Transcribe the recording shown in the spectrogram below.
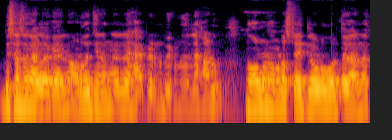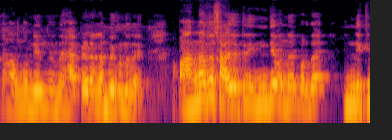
ബിസിനസ്സും കാര്യങ്ങളൊക്കെ ആയാലും അവിടുത്തെ ജനങ്ങളെല്ലാം ഹാപ്പി ആയിട്ട് പോയിക്കൊണ്ട് എല്ലാം കാണും. നോർമൽ നമ്മുടെ സ്റ്റേറ്റിലോട് പോലത്തെ കാര്യങ്ങളൊക്കെ നടന്നുകൊണ്ടിരുന്നത് ഹാപ്പി ആയിട്ട് എല്ലാം പോയിക്കൊണ്ടിരുന്നത്. അപ്പൊ അങ്ങനത്തെ സാഹചര്യത്തിൽ ഇന്ത്യ വന്ന് വെറുതെ ഇന്ത്യയ്ക്ക്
